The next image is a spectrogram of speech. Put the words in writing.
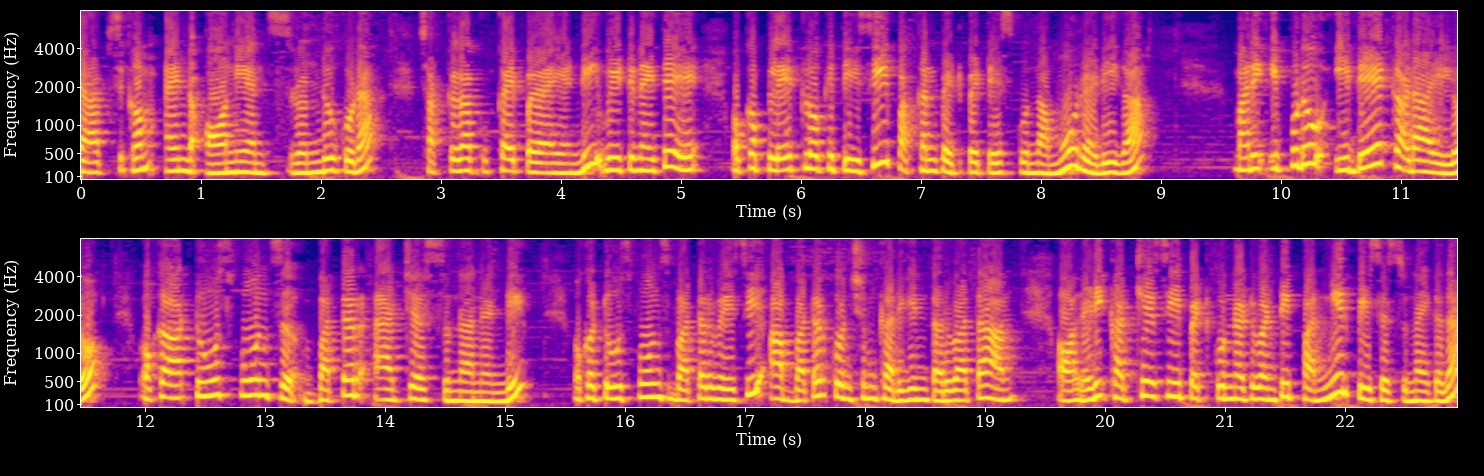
క్యాప్సికమ్ అండ్ ఆనియన్స్ రెండు కూడా చక్కగా కుక్ అయిపోయాయండి. వీటినైతే ఒక ప్లేట్లోకి తీసి పక్కన పెట్టి పెట్టేసుకుందాము రెడీగా. మరి ఇప్పుడు ఇదే కడాయిలో ఒక టూ స్పూన్స్ బటర్ యాడ్ చేస్తున్నానండి. ఒక టూ స్పూన్స్ బటర్ వేసి ఆ బటర్ కొంచెం కరిగిన తర్వాత ఆల్రెడీ కట్ చేసి పెట్టుకున్నటువంటి పన్నీర్ పీసెస్ ఉన్నాయి కదా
